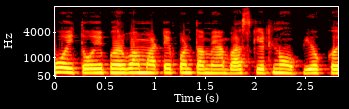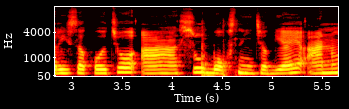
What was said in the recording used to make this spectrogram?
હોય તો એ ભરવા માટે પણ તમે આ બાસ્કેટનો ઉપયોગ કરી શકો છો. આ શૂ બોક્સની જગ્યાએ આનો,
